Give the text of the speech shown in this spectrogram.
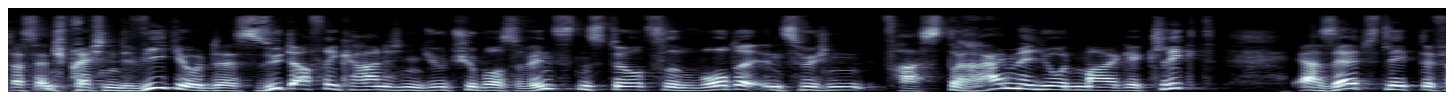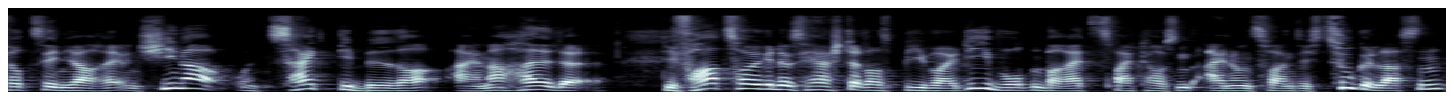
Das entsprechende Video des südafrikanischen YouTubers Winston Stürzel wurde inzwischen fast drei Millionen Mal geklickt. Er selbst lebte 14 Jahre in China und zeigt die Bilder einer Halde. Die Fahrzeuge des Herstellers BYD wurden bereits 2021 zugelassen,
